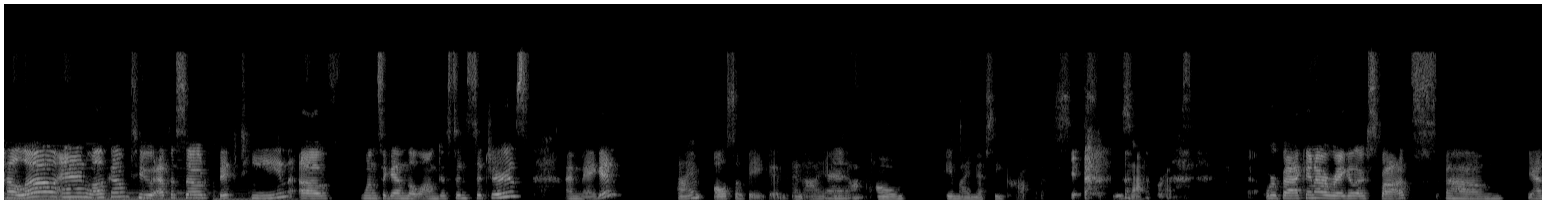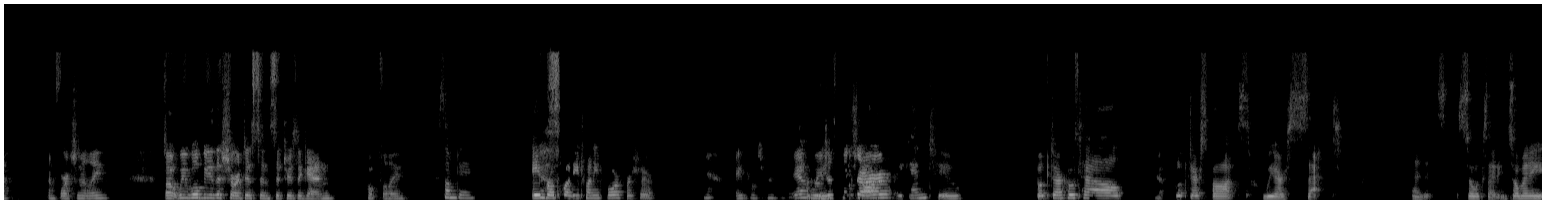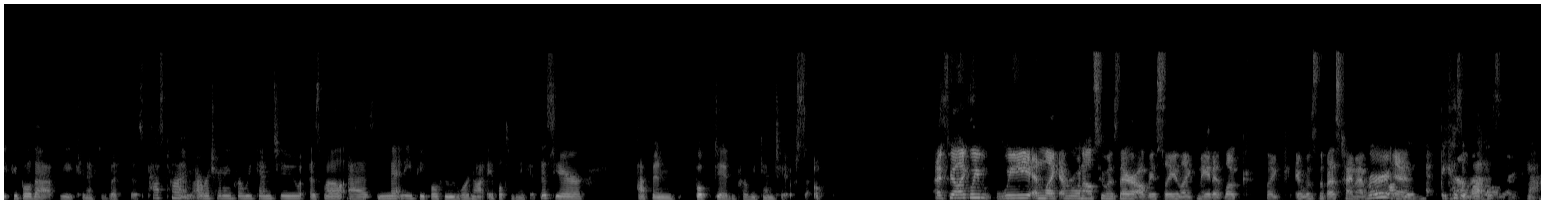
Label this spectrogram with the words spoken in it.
Hello and welcome to episode 15 of once again the long distance stitchers. I'm Megan. I'm also Megan and I am And- at home in my messy office. Yeah. Sad for us. We're back in our regular spots. Um, yeah, unfortunately. But we will be the short distance stitchers again, hopefully. Someday. April Yes. 2024 for sure. April 20th. Yeah, We're we just booked our weekend too. Booked our hotel, Yep. booked our spots. We are set. And it's so exciting. So many people that we connected with this past time are returning for weekend two, as well as many people who were not able to make it this year have been booked in for weekend two. So I feel like we we and like everyone else who was there obviously like made it look like it was the best time ever and because it was. all, like- yeah.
